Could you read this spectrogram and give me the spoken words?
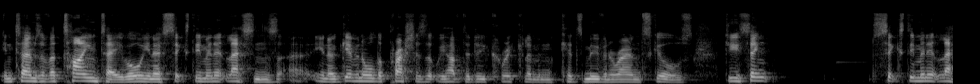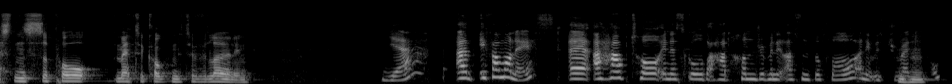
in terms of a timetable, you know, 60 minute lessons, uh, you know, given all the pressures that we have to do curriculum and kids moving around schools, do you think 60 minute lessons support metacognitive learning? Yeah. Um, if I'm honest, uh, I have taught in a school that had 100 minute lessons before and it was mm-hmm. dreadful. Mm-hmm.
